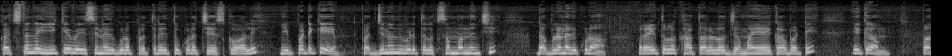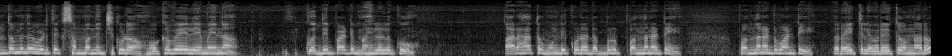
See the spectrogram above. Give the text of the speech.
ఖచ్చితంగా ఈకేవైసీ అనేది కూడా ప్రతి రైతు కూడా చేసుకోవాలి. ఇప్పటికే పద్దెనిమిది విడతలకు సంబంధించి డబ్బులు అనేది కూడా రైతుల ఖాతాలలో జమ అయ్యాయి కాబట్టి ఇక పంతొమ్మిదో విడతకు సంబంధించి కూడా ఒకవేళ ఏమైనా కొద్దిపాటి మహిళలకు అర్హత ఉండి కూడా డబ్బులు పొందనటి పొందనటువంటి రైతులు ఎవరైతే ఉన్నారో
